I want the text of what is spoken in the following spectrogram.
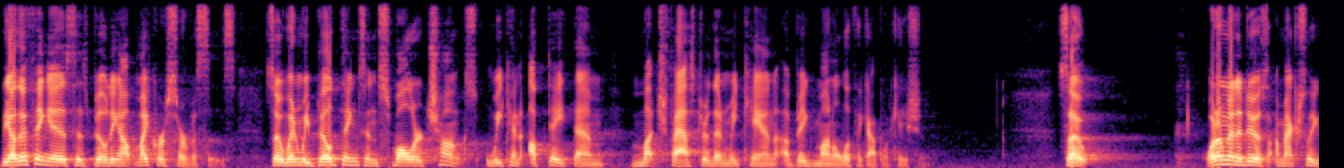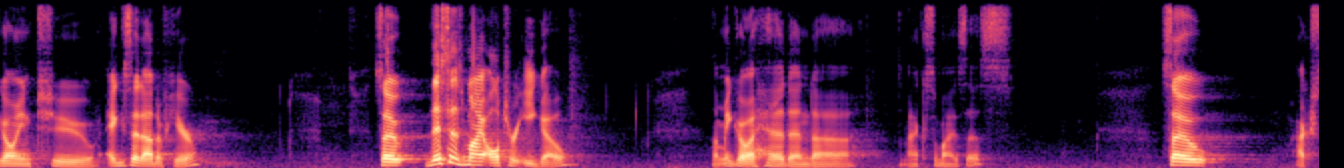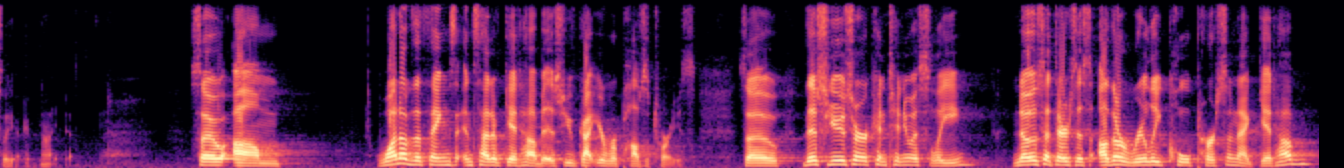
The other thing is, is building out microservices. So when we build things in smaller chunks, we can update them much faster than we can a big monolithic application. So what I'm going to do is I'm actually going to exit out of here. So this is my alter ego. Let me go ahead and uh, maximize this. So actually, not yet. So um, one of the things inside of GitHub is you've got your repositories. So this user continuously knows that there's this other really cool person at GitHub.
